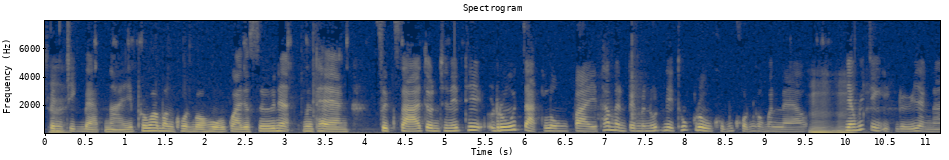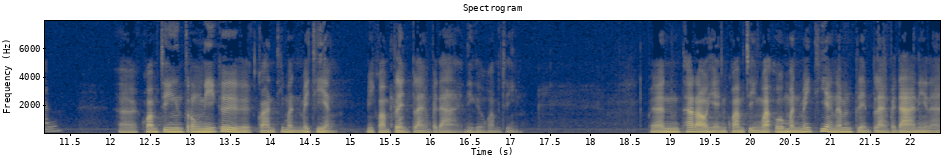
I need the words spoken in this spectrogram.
ใช่เป็นจริงแบบไหน เพราะว่าบางคนบอกโหกว่าจะซื้อเนี่ย มันแพง ศึกษาจนชนิดที่รู้จักลงไป ถ้ามันเป็นมนุษย์นี่ทุกรูขุมขนของมันแล้วอืมอืมยังไม่จริงอีกหรืออย่างนั้นเอ่อความจริงตรงนี้คือการที่มันไม่เที่ยง มีความเปลี่ยนแปลงไปได้ นี่คือความจริง เพราะฉะนั้นถ้าเราเห็นความจริงว่าโอ้มันไม่เที่ยงนะมันเปลี่ยนแปลงไปได้นี่นะ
